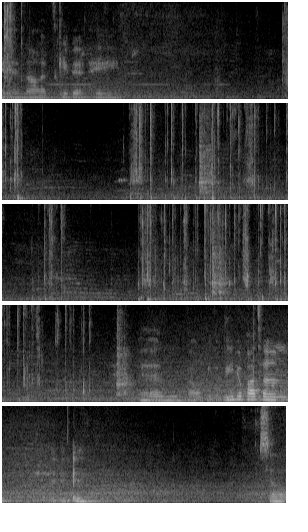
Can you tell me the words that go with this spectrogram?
and now let's give it a radio button. so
